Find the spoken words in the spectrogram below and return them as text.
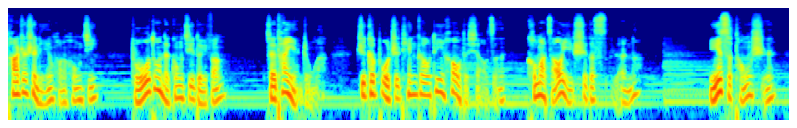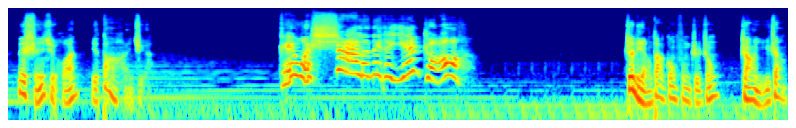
他这是连环轰击，不断的攻击对方。在他眼中啊，这个不知天高地厚的小子恐怕早已是个死人了。与此同时，那沈雪环也大喊一句：“给我杀了那个野种！”这两大供奉之中，张仪仗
